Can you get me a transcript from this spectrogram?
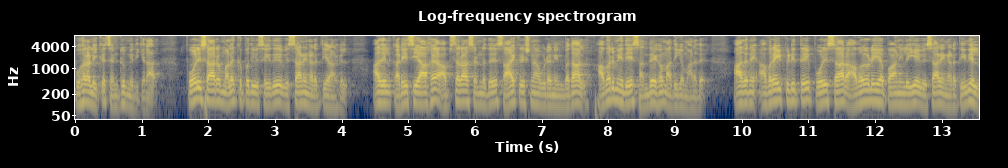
புகார் அளிக்க சென்றும் இருக்கிறார் போலீசாரும் வழக்கு பதிவு செய்து விசாரணை நடத்தினார்கள். அதில் கடைசியாக அப்சரா சென்றது சாய் கிருஷ்ணாவுடன் என்பதால் அவர் மீதே சந்தேகம் அதிகமானது. அதனை அவரை பிடித்து போலீசார் அவருடைய பாணியிலேயே விசாரணை நடத்தியதில்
